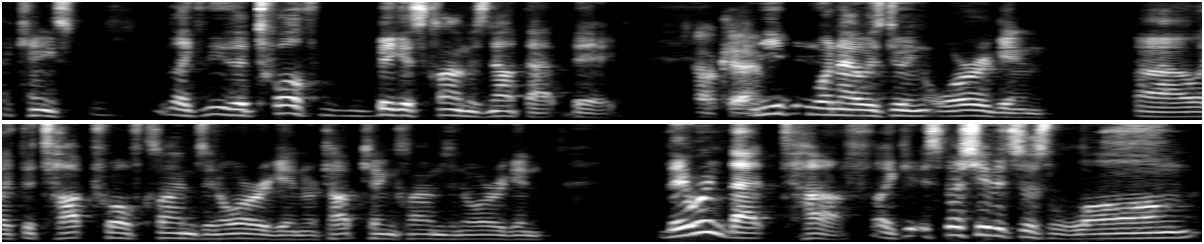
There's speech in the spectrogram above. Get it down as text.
I can't, like the 12th biggest climb is not that big. Okay. And even when I was doing Oregon, uh, like the top 12 climbs in Oregon or top 10 climbs in Oregon, they weren't that tough. Like, especially if it's just long,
